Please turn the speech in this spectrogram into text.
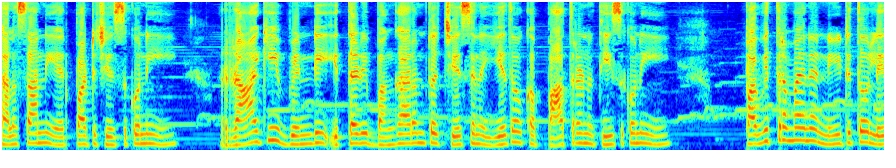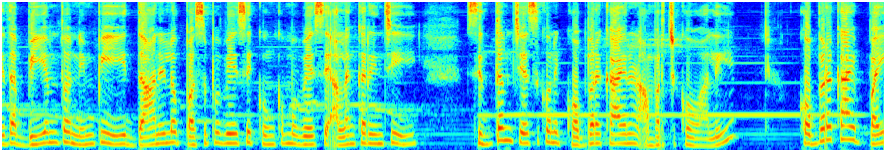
కలసాన్ని ఏర్పాటు చేసుకొని రాగి వెండి ఇత్తడి బంగారంతో చేసిన ఏదో ఒక పాత్రను తీసుకొని పవిత్రమైన నీటితో లేదా బియ్యంతో నింపి దానిలో పసుపు వేసి కుంకుమ వేసి అలంకరించి సిద్ధం చేసుకొని కొబ్బరికాయను అమర్చుకోవాలి. కొబ్బరికాయ పై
